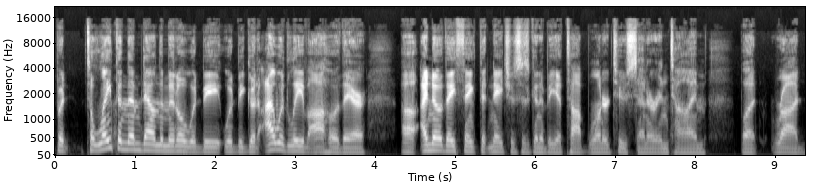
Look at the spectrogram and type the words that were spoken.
but to lengthen them down the middle would be would be good. I would leave Aho there. Uh, I know they think that Necas is going to be a top one or two center in time, but Rod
